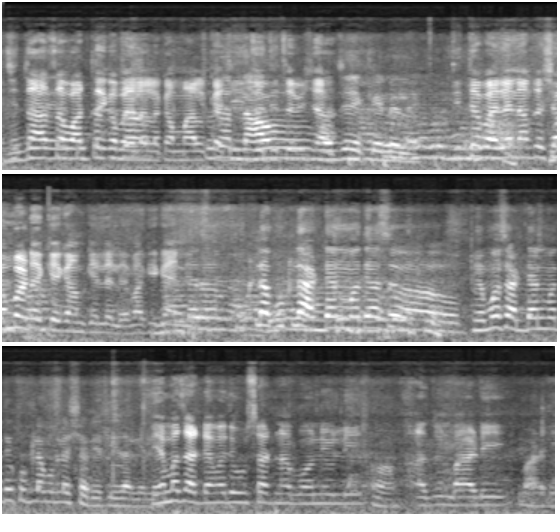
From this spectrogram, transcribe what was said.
जिथं असं वाटतंय का बैलाला का मालकाची इज्जतीचा विषय म्हणजे केलेलं आहे. तिथे बैलाने आमचं शंभर टक्के काम केलेलं आहे बाकी काय नाही. कुठल्या कुठल्या अड्ड्यांमध्ये असं फेमस अड्ड्यांमध्ये कुठल्या कुठल्या शर्यती झालेली फेमस अड्ड्यामध्ये उसाटणा बोनिवली हा. अजून बारडी बारडी.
